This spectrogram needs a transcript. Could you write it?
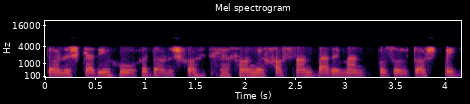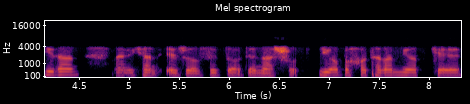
دانشکده حقوق دانشگاه تهران می‌خواستند برای من بزرگداشت بگیرن ولیکن اجازه داده نشد. یا به خاطرم میاد که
